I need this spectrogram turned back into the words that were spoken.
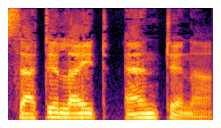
satellite antenna.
